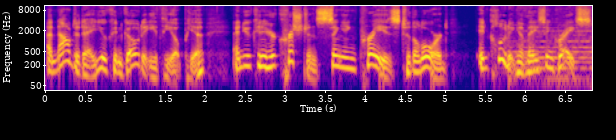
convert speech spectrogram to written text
And now today you can go to Ethiopia and you can hear Christians singing praise to the Lord, including Amazing Grace.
